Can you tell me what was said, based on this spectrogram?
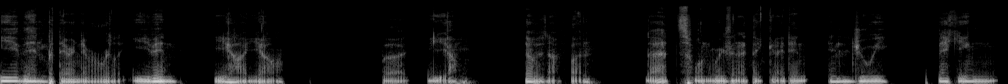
even, but they were never really even. Yeah, yeah. But yeah, it was not fun. That's one reason I think I didn't enjoy making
